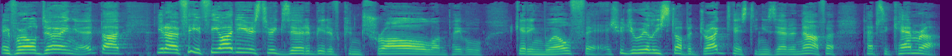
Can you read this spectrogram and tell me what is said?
if we're all doing it. But you know, if, if the idea is to exert a bit of control on people getting welfare, should you really stop at drug testing? Is that enough? Uh, perhaps a camera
